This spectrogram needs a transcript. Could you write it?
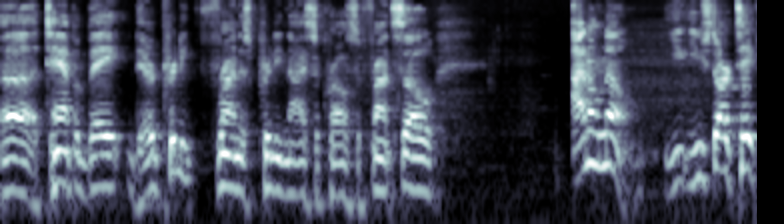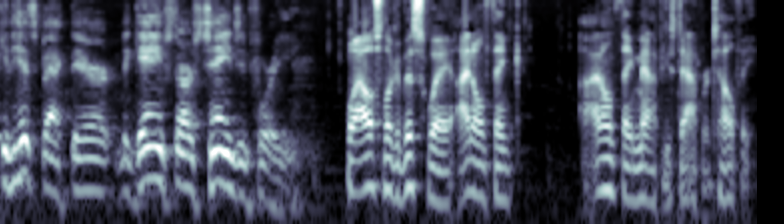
uh, Tampa Bay? Their pretty front is pretty nice across the front. So I don't know. You you start taking hits back there, the game starts changing for you. Well, I also look at it this way. I don't think, I don't think Matthew Stafford's healthy.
